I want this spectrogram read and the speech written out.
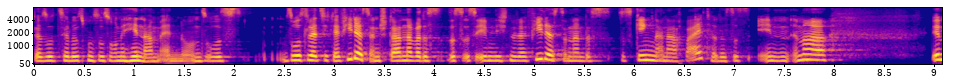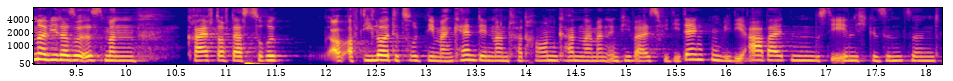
Der Sozialismus ist ohnehin am Ende und so ist so ist letztlich der Fidesz entstanden, aber das das ist eben nicht nur der Fidesz, sondern das das ging danach weiter. Das ist eben immer immer wieder so ist, man greift auf das zurück, auf die Leute zurück, die man kennt, denen man vertrauen kann, weil man irgendwie weiß, wie die denken, wie die arbeiten, dass die ähnlich gesinnt sind.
